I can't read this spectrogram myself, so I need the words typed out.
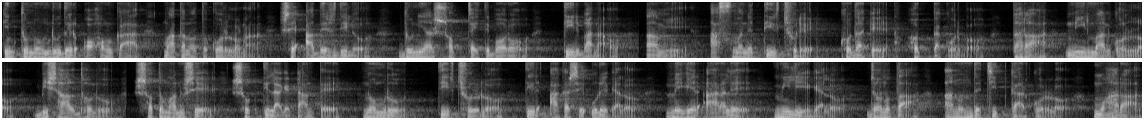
কিন্তু নমরুদের অহংকার মাতানত করল না। সে আদেশ দিল, দুনিয়ার সবচাইতে বড় তীর বানাও। আমি আসমানে তীর ছুঁড়ে খোদাকে হত্যা করব। তারা নির্মাণ করল বিশাল ধনুক। শত মানুষের শক্তি লাগে টানতে। নমরুদ তীর ছুড়ল, তীর আকাশে উড়ে গেল, মেঘের আড়ালে মিলিয়ে গেল। জনতা আনন্দে চিৎকার করল, মহারাজ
